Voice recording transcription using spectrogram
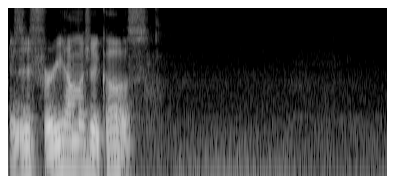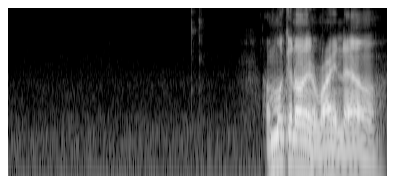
Is it free? How much it costs? I'm looking on it right now.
